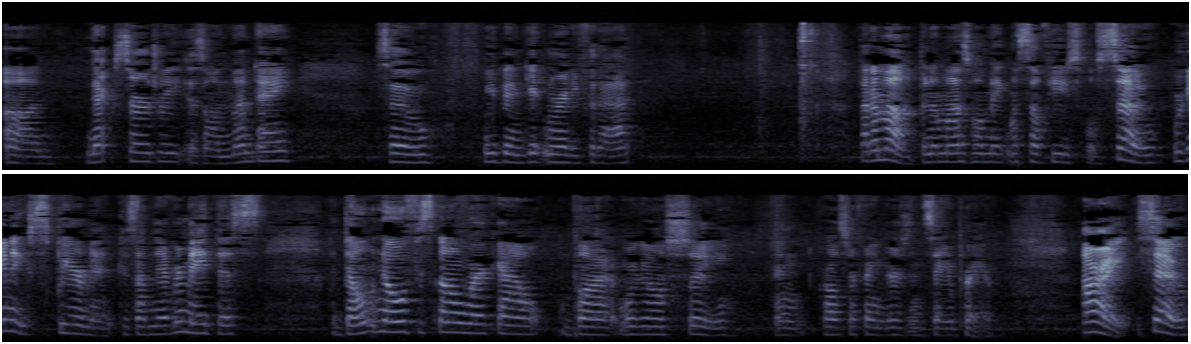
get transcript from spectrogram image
uh, neck surgery is on Monday. So we've been getting ready for that. But I'm up and I might as well make myself useful. So we're going to experiment because I've never made this. I don't know if it's going to work out, but we're going to see and cross our fingers and say a prayer. All right, so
